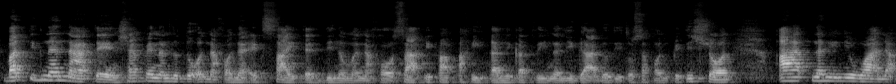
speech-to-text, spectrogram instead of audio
But tignan natin. Siyempre, nandoon ako na excited din naman ako sa ipapakita ni Katrina Ligado dito sa kompetisyon at naniniwala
